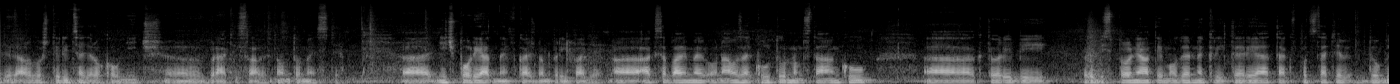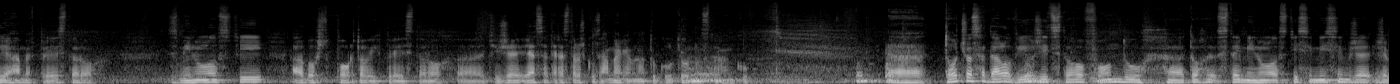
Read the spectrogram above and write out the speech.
30 alebo 40 rokov nič e, v Bratislave, v tomto meste. E, nič poriadne v každom prípade. Ak sa bavíme o naozaj kultúrnom stánku, ktorý by, ktorý by splňal tie moderné kritéria, tak v podstate dobiehame v priestoroch z minulosti alebo v športových priestoroch. E, čiže ja sa teraz trošku zameriam na tú kultúrnu stránku. E, to, čo sa dalo využiť z toho fondu, e, to, z tej minulosti, si myslím, že, že,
